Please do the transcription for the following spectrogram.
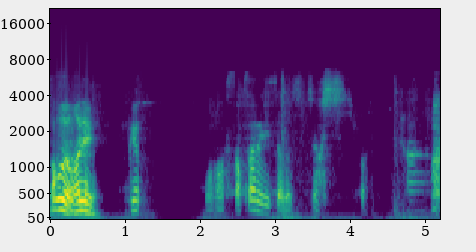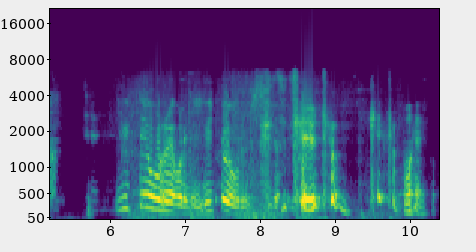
뭐, 아니. 와, 쌉싸르니짜다, 진짜, 씨발. 1대5를 해버리네, 1대5를, 진짜. 진짜 1등 캐릭터 뭐야, 이거.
